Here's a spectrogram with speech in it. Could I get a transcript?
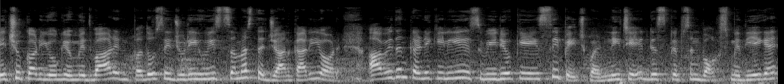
इच्छुक और योग्य उम्मीदवार इन पदों से जुड़ी हुई समस्त जानकारी और आवेदन करने के लिए इस वीडियो के इसी पेज पर नीचे डिस्क्रिप्शन बॉक्स में दिए गए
